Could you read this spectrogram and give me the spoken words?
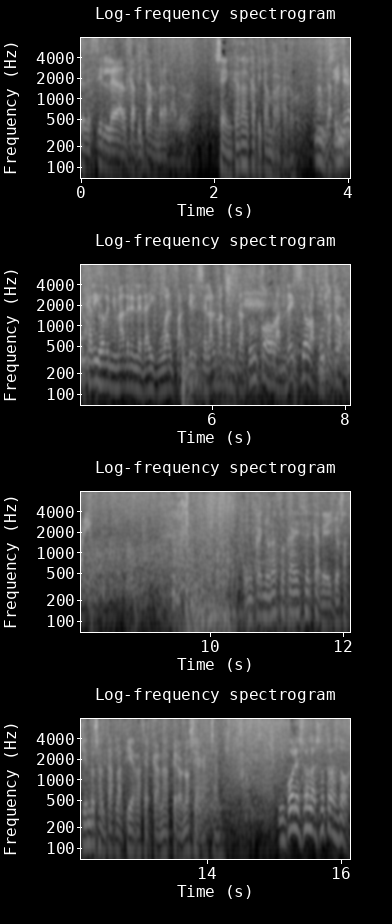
que decirle al capitán Bragado. Se encara al capitán Bragado. La primera es que al hijo de mi madre le da igual partirse el alma contra turcos, holandeses o la puta que los parió. Un cañonazo cae cerca de ellos haciendo saltar la tierra cercana, pero no se agachan. ¿Y cuáles son las otras dos?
